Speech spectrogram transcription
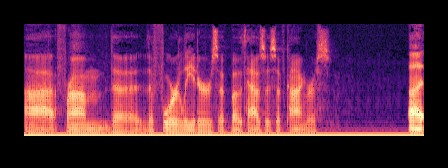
uh, from the, the four leaders of both houses of Congress? Uh,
